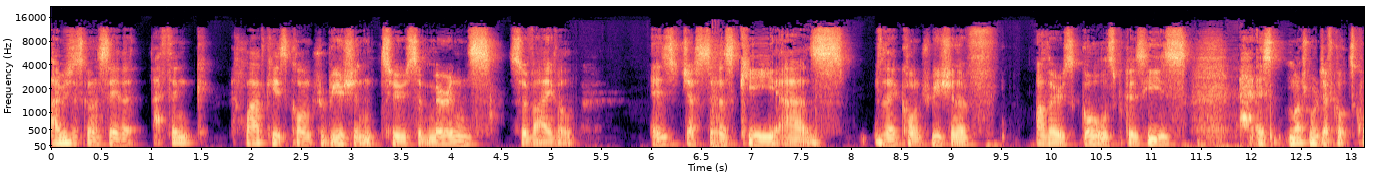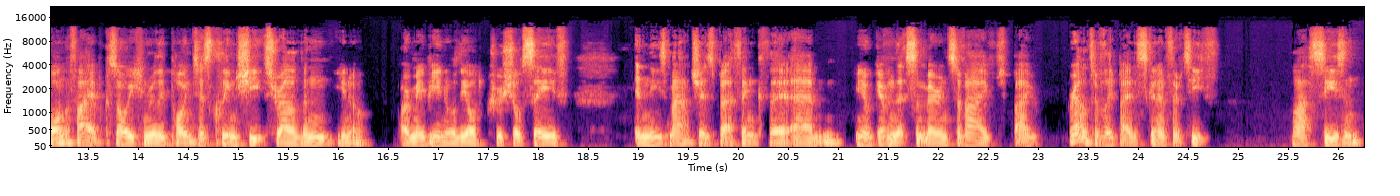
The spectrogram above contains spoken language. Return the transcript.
I was just going to say that I think Hladky's contribution to St Mirren's survival is just as key as the contribution of others' goals because he's it's much more difficult to quantify it because all you can really point to is clean sheets rather than you know or maybe you know the odd crucial save in these matches. But I think that um, you know given that St Mirren survived by relatively by the skin of their teeth last season,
